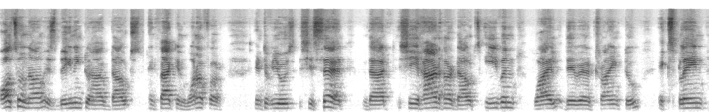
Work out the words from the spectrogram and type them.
also now is beginning to have doubts. In fact, in one of her interviews, she said that she had her doubts even while they were trying to explain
